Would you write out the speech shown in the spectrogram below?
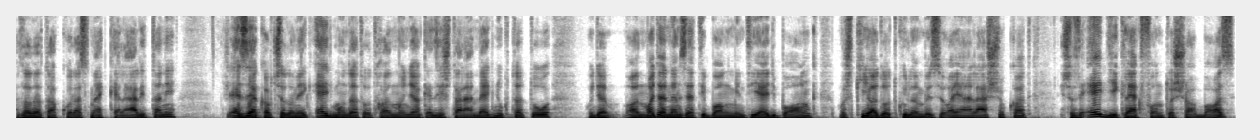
az adat, akkor azt meg kell állítani. És ezzel kapcsolatban még egy mondatot hadd mondjak, ez is talán megnyugtató, hogy a, a Magyar Nemzeti Bank, mint jegybank most kiadott különböző ajánlásokat, és az egyik legfontosabb az,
